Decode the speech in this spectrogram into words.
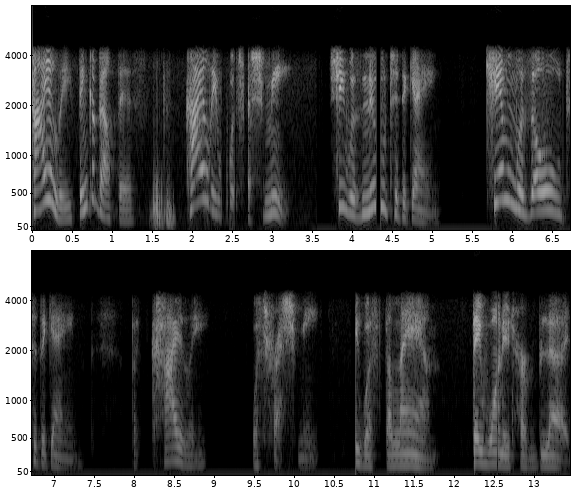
Kylie, think about this Kylie was fresh meat. She was new to the game. Kim was old to the game. But Kylie was fresh meat. She was the lamb. They wanted her blood.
